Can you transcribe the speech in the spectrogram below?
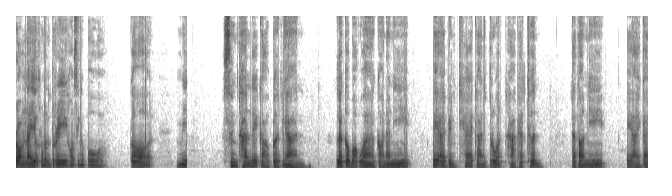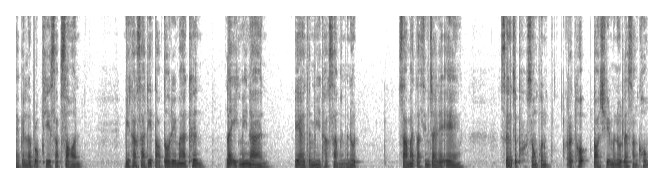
รองนายกรัฐมนตรีของสิงคโปร์ก็มีซึ่งท่านได้กล่าวเปิดงาน และก็บอกว่าก่อนหน้านี้ AI เป็นแค่การตรวจหาแพทเทิร์นแต่ตอนนี้ AI กลายเป็นระบบที่ซับซ้อน มีทักษะที่ตอบโต้ได้มากขึ้น และอีกไม่นาน AI จะมีทักษะเหมือนมนุษย์ สามารถตัดสินใจได้เอง ซึ่งจะส่งผล กระทบต่อชีวิตมนุษย์และสังคม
